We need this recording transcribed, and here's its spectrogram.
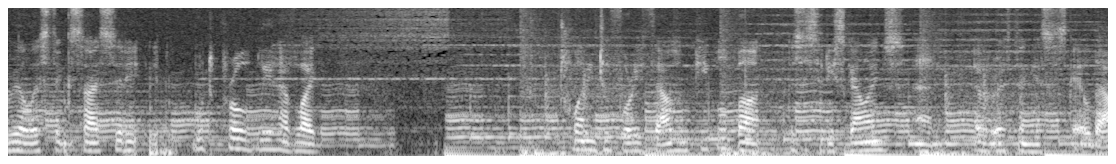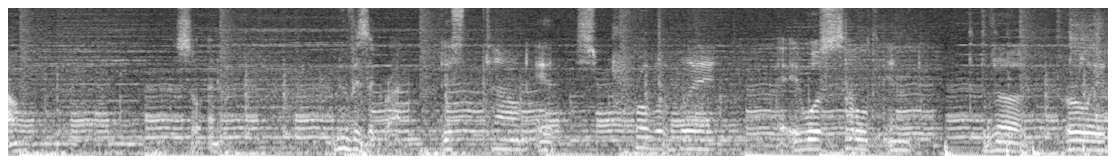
realistic size city it would probably have like 20 to 40,000 people but this is city skylines and everything is scaled down. So anyway Visegrad. This town is probably it was settled in the early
